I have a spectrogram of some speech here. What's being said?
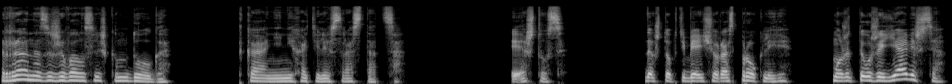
Рана заживала слишком долго. Ткани не хотели срастаться. «Эштус, да чтоб тебя еще раз прокляли! Может, ты уже явишься?»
